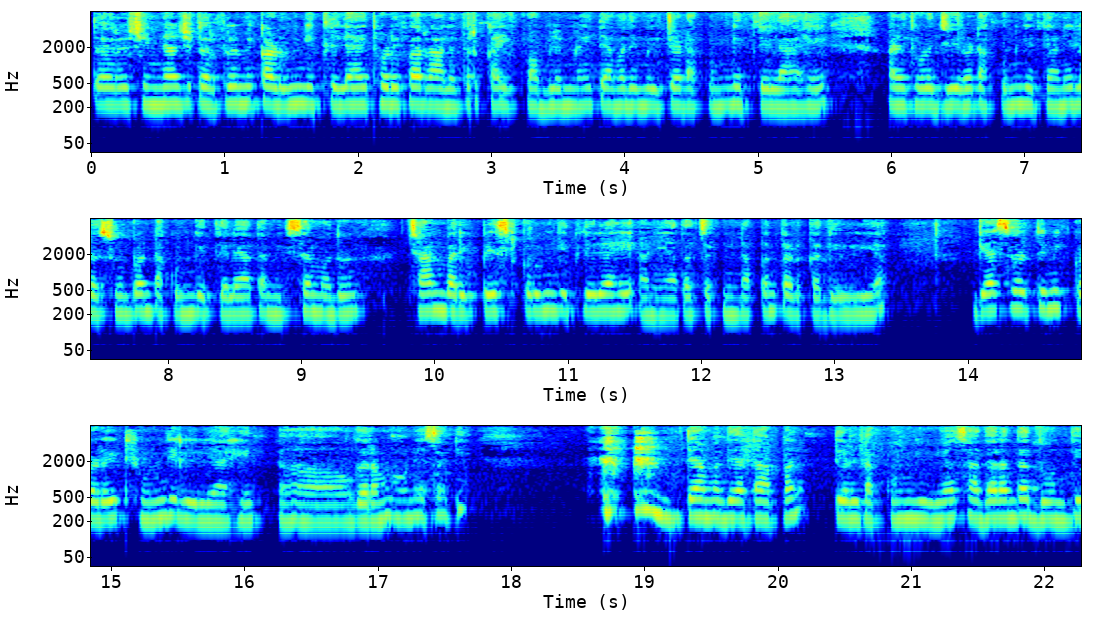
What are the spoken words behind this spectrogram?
तर शेंगदाण्याची टर्फल मी काढून घेतलेले आहे. थोडेफार राहिलं तर काही प्रॉब्लेम नाही. त्यामध्ये मिरच्या टाकून घेतलेल्या आहे आणि थोडं जिरं टाकून घेते आणि लसूण पण टाकून घेतलेलं आहे. आता मिक्सरमधून छान बारीक पेस्ट करून घेतलेली आहे आणि आता चटणीला पण तडका देऊया. गॅसवरती मी कढई ठेवून दिलेली आहे गरम होण्यासाठी. त्यामध्ये आता आपण तेल टाकून घेऊया. साधारणतः दोन ते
